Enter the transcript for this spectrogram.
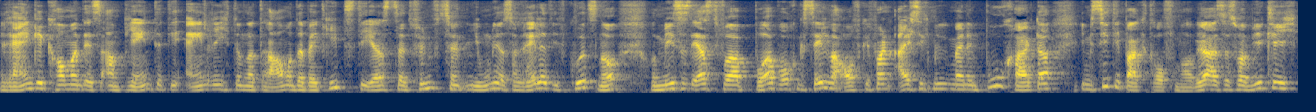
Reingekommen, das Ambiente, die Einrichtung, ein Traum und dabei gibt es die erst seit 15. Juni, also relativ kurz noch. Und mir ist es erst vor ein paar Wochen selber aufgefallen, als ich mit meinem Buchhalter im Citypark getroffen habe habe. Ja, also es war wirklich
